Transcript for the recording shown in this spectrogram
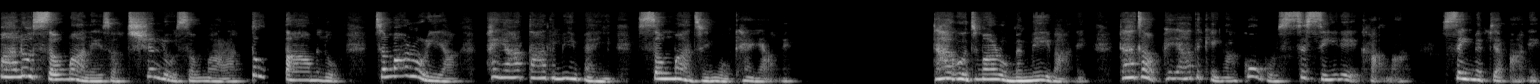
ဘာလို့ဆုံးမလဲဆိုတော့ချစ်လို့ဆုံးမတာသူ့ သားမလို့ကျမတို့တွေကဖယားသားသမီးမှန်ရင်ဆုံးမခြင်းကိုခံရမယ်ဒါကိုကျမတို့မမေ့ပါနဲ့ဒါကြောင့်ဖယားသခင်ကကိုယ့်ကိုစစ်ဆေးတဲ့အခါမှာစိတ်မပြတ်ပါနဲ့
